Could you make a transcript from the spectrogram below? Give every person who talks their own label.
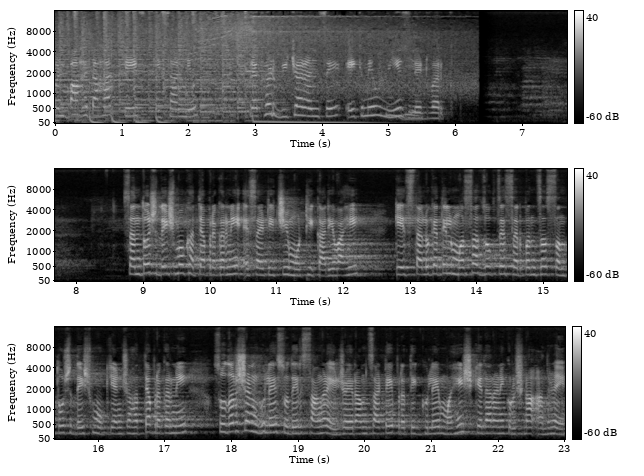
Speaker 1: आपण पाहत आहात ते किसान न्यूज प्रखड विचारांचे एकमेव न्यूज नेटवर्क. संतोष देशमुख हत्या प्रकरणी एस आय टीची मोठी कार्यवाही. केज तालुक्यातील मसाजोगचे सरपंच संतोष देशमुख यांच्या हत्या प्रकरणी सुदर्शन घुले सुधीर सांगळे जयराम चाटे प्रतीक घुले महेश केदार आणि कृष्णा आंधळे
